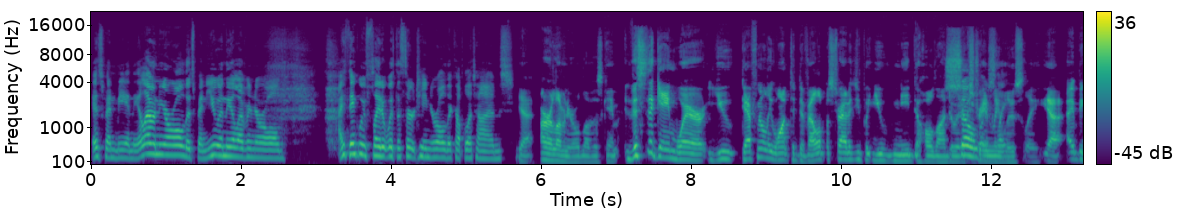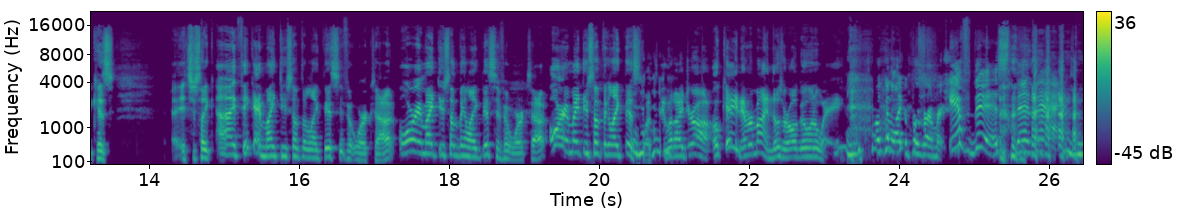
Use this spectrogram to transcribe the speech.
it's been me and the 11 year old, it's been you and the 11 year old. I think we've played it with the 13 year old a couple of times. Yeah, our 11 year old loves this game. This is a game where you definitely want to develop a strategy, but you need to hold on to it So extremely loosely. loosely. Yeah, because it's just like, I think I might do something like this if it works out, or I might do something like this if it works out, or I might do something like this. Let's see what I draw. Okay, never mind. Those are all going away. Spoken like a programmer. If this, then that.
